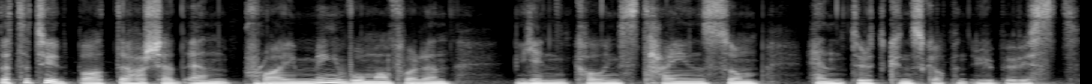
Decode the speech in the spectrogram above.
Dette tyder på at det har skjedd en priming hvor man får en gjenkallingstegn som henter ut kunnskapen ubevisst.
